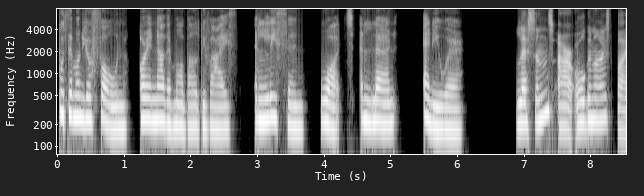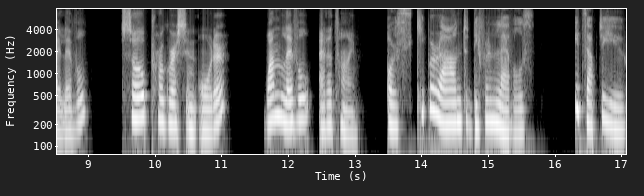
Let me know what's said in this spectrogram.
Put them on your phone or another mobile device and listen, watch, and learn anywhere. Lessons are organized by level, so progress in order, one level at a time. Or skip around to different levels. It's up to you.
